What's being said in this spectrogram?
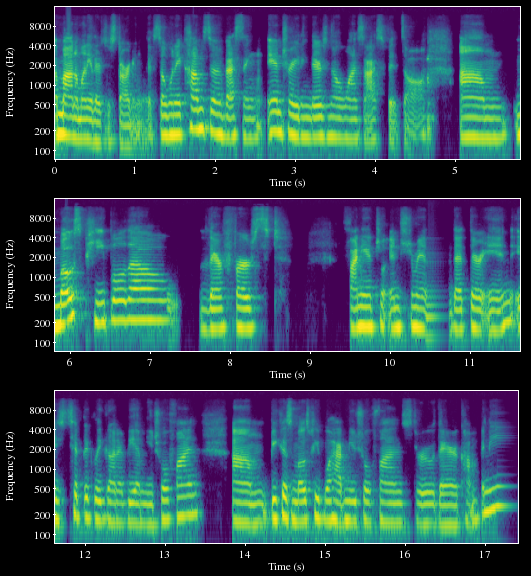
amount of money that you're starting with. So when it comes to investing and trading, there's no one size fits all. Um, most people, though, their first financial instrument that they're in is typically going to be a mutual fund um, because most people have mutual funds through their company,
